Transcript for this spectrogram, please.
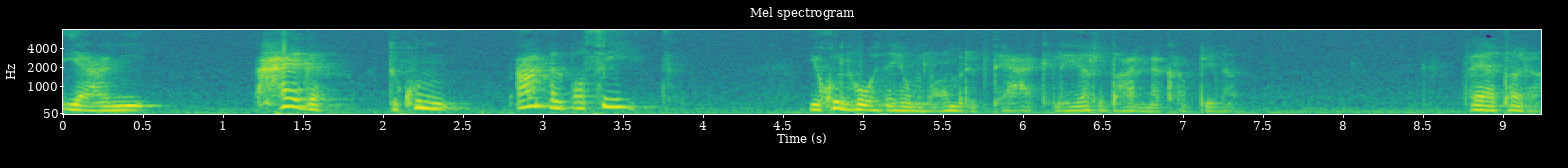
يعني حاجة تكون عمل بسيط. يكون هو ده يوم العمر بتاعك اللي يرضى عنك ربنا. فيا ترى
